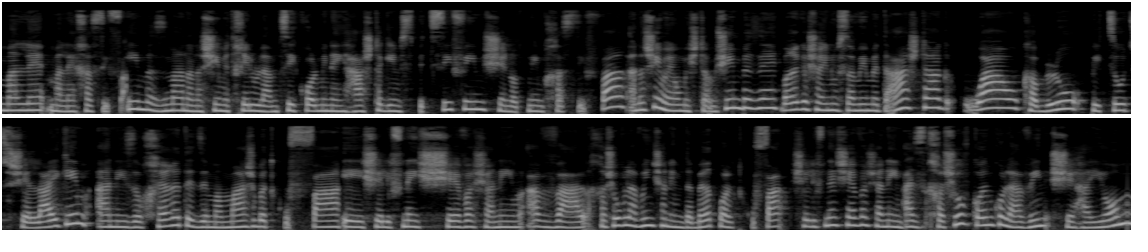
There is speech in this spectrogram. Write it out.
מלא מלא חשיפה. עם הזמן אנשים התחילו להמציא כל מיני השטגים ספציפיים שנותנים חשיפה, אנשים היו משתמשים בזה, ברגע שהיינו שמים את האשטג, וואו, קבלו פיצוץ של לייקים. אני זוכרת את זה ממש בתקופה שלפני שבע שנים. אבל חשוב להבין שאני מדברת פה על תקופה שלפני שבע שנים. אז חשוב קודם כל להבין שהיום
